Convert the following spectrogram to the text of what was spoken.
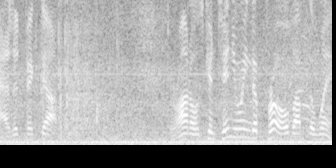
Has it picked up. Toronto's continuing to probe up the wing.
